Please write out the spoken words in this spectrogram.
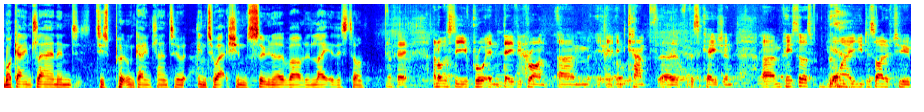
my game plan and just put my game plan to, into action sooner rather than later this time. Okay, and obviously you brought in Davey Grant um, in, in, camp uh, for this occasion. Um, can you tell us why you decided to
